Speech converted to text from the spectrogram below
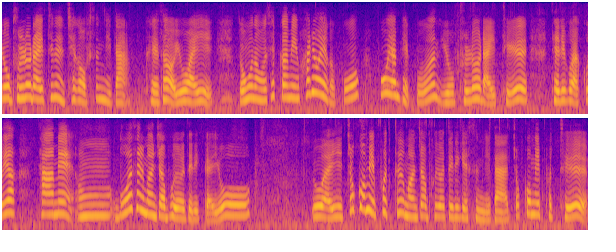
요 블루라이트는 제가 없습니다. 그래서 요 아이 너무너무 색감이 화려해 갖고 뽀얀 백분 요 블루라이트 데리고 왔고요. 다음에 음, 무엇을 먼저 보여드릴까요? 요 아이 쪼꼬미 포트 먼저 보여드리겠습니다. 쪼꼬미 포트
